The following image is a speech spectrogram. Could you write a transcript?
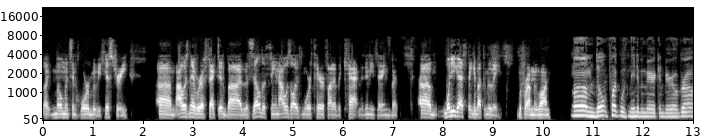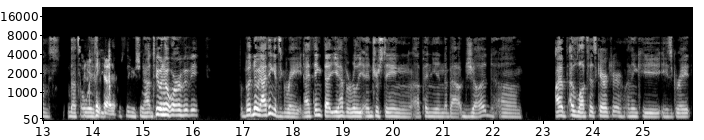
like moments in horror movie history. Um, I was never affected by the Zelda scene. I was always more terrified of the cat than anything. But um, what do you guys think about the movie before I move on? Um, don't fuck with Native American burial grounds. That's always the first thing you should not do in a horror movie. But no, I think it's great. I think that you have a really interesting opinion about Judd. Um, I I love his character. I think he he's great.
